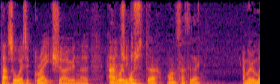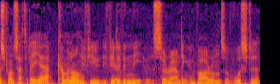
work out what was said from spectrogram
That's always a great show in the. And we're in Worcester on Saturday. And we're in Worcester on Saturday. Yeah, come along if you if you Yeah. live in the surrounding environs of Worcester.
